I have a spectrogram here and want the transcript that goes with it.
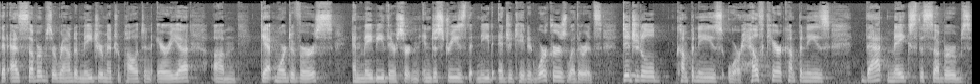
that as suburbs around a major metropolitan area um, get more diverse, and maybe there are certain industries that need educated workers, whether it's digital companies or healthcare companies, that makes the suburbs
